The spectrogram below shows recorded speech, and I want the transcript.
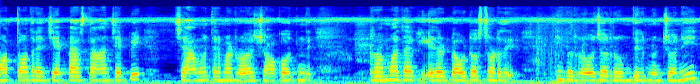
మొత్తం అంతా నేను చెప్పేస్తా అని చెప్పి చామంతి అనమాట రోజు షాక్ అవుతుంది. రమాదాకి ఏదో డౌట్ వస్తుంటుంది. ఇంకా రోజా రూమ్ దగ్గర నుంచొని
